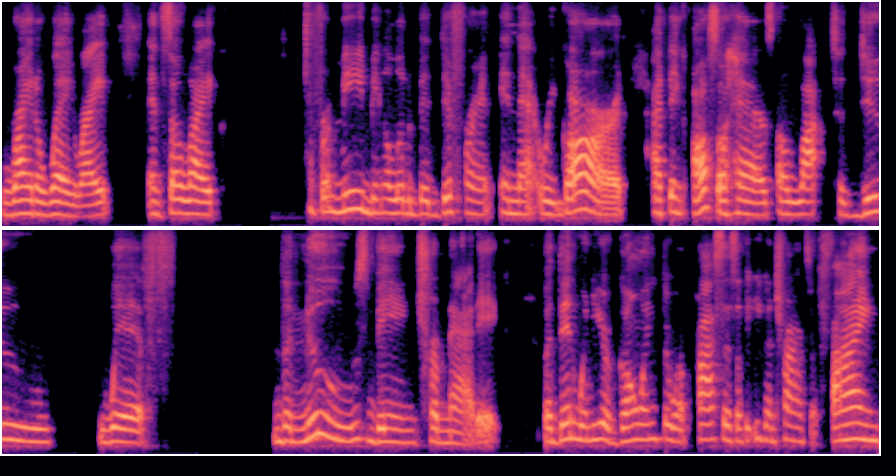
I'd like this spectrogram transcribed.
right away, right? And so, like, for me, being a little bit different in that regard, I think also has a lot to do with the news being traumatic. But then when you're going through a process of even trying to find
